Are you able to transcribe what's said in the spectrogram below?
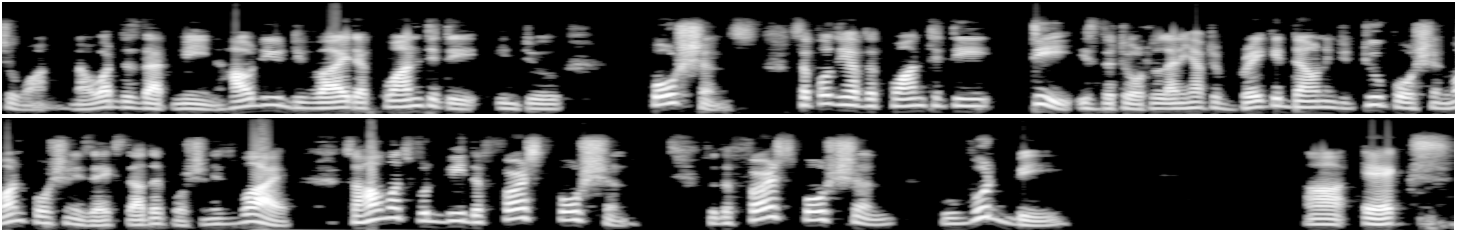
to 1. Now what does that mean? How do you divide a quantity into portions? Suppose you have the quantity t is the total and you have to break it down into two portions. One portion is x, the other portion is y. So how much would be the first portion? So the first portion would be uh, x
